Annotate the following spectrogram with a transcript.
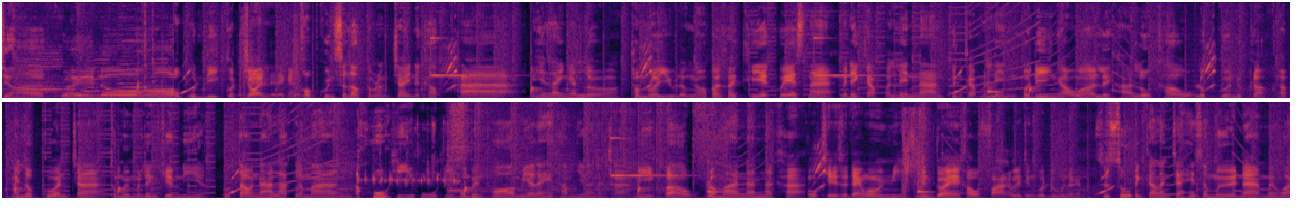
จากใครโนอบอุ่นดีกดจอยเลยแล้วกัน ขอบคุณสำหรับกำลังใจนะครับค่ะมีอะไรงั้นเหรอทำอะไรอยู่แล้วเงาค่อยๆเคลียร์เควสน่ะ ไม่ได้กลับมาเล่นนานเพิ่งกลับมาเล่น พอดีเหงาอะเลยหาโลกเข้ารบกวนหรือเปล่าครับ ไม่รบกวนจ้าทำไมมาเล่นเกมนี้อะพวกเต่าน่ารักละมั้งอะฮูฮีฮูฮีคงเป็นเพราะมีอะไรให้ทำเยอะนะค่ะมีอีกเป้า ประมาณนั้นนะค่ะ โอเคแสดงว่าไม่มีงั้นก็ให้เขาฝากอะไรถึงคนดูแล้วกันสู้ๆเป็นกำลังใจให้เสมอนะ ไม่ว่า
